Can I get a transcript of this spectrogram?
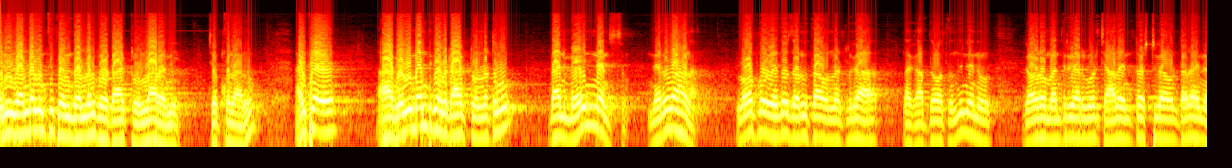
ఎనిమిది వందల నుంచి తొమ్మిది వందలకు ఒక డాక్టర్ ఉన్నారని చెప్తున్నారు. అయితే ఆ వెయ్యి మందికి ఒక డాక్టర్ ఉండటము దాని మెయింటెనెన్స్ నిర్వహణ లోపం ఏదో జరుగుతూ ఉన్నట్లుగా నాకు అర్థమవుతుంది. నేను గౌరవ మంత్రి గారు కూడా చాలా ఇంట్రెస్ట్గా ఉంటారు. ఆయన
